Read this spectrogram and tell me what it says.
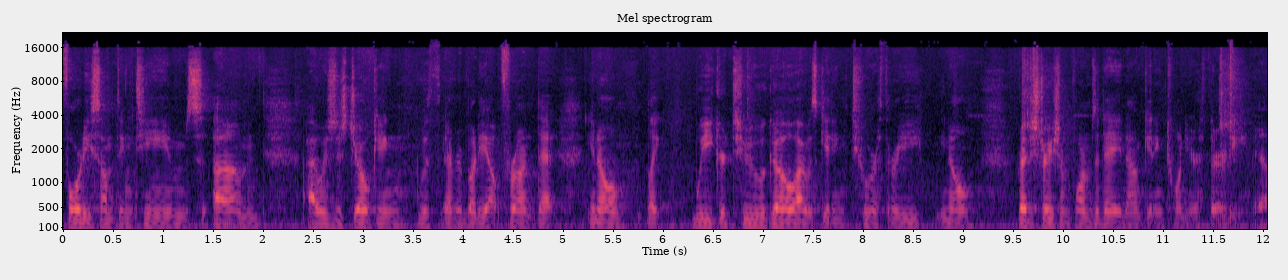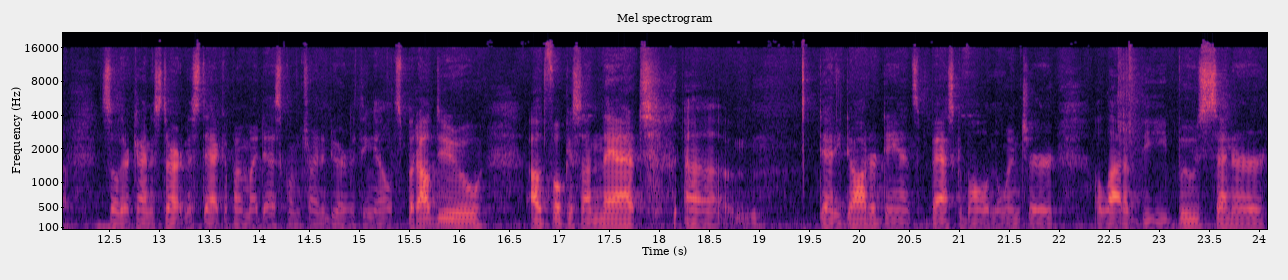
40 something teams. Um, I was just joking with everybody out front that, you know, like week or two ago, I was getting two or three, you know, registration forms a day. Now I'm getting 20 or 30. Yeah. So they're kind of starting to stack up on my desk while I'm trying to do everything else. But I'll do, I'll focus on that. Um, Daddy daughter dance, basketball in the winter, a lot of the Boos center,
